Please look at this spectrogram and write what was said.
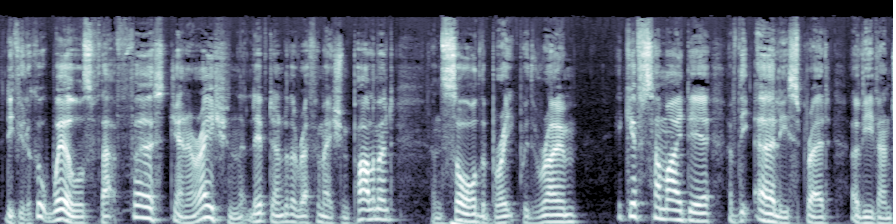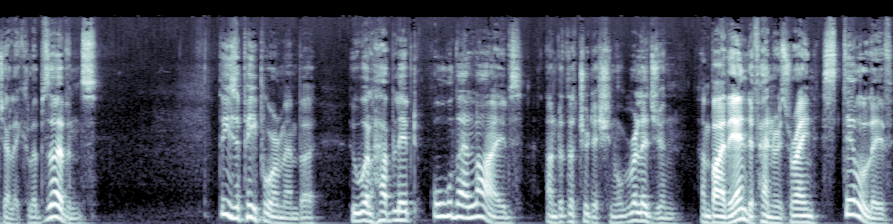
that if you look at wills for that first generation that lived under the Reformation Parliament and saw the break with Rome, it gives some idea of the early spread of evangelical observance. These are people, remember, who will have lived all their lives under the traditional religion, and by the end of Henry's reign still live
